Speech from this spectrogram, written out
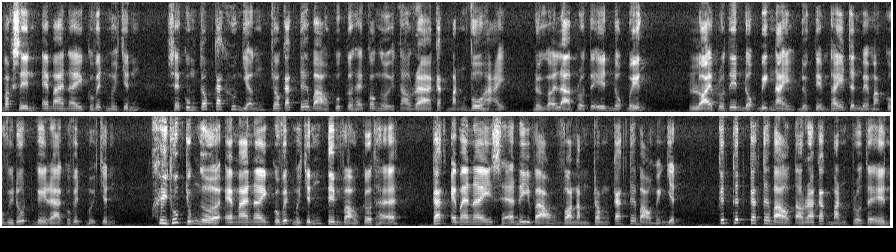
Vaccine mRNA COVID-19 sẽ cung cấp các hướng dẫn cho các tế bào của cơ thể con người tạo ra các mảnh vô hại, được gọi là protein đột biến. Loại protein đột biến này được tìm thấy trên bề mặt của virus gây ra COVID-19. Khi thuốc chủng ngừa mRNA COVID-19 tiêm vào cơ thể, các mRNA sẽ đi vào và nằm trong các tế bào miễn dịch. kích thích các tế bào tạo ra các mảnh protein.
